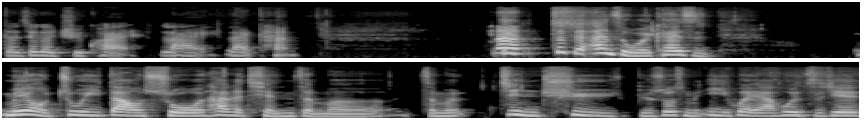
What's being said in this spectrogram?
的这个区块来来看，那这个案子我一开始没有注意到说他的钱怎么怎么进去，比如说什么议会啊，或者直接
